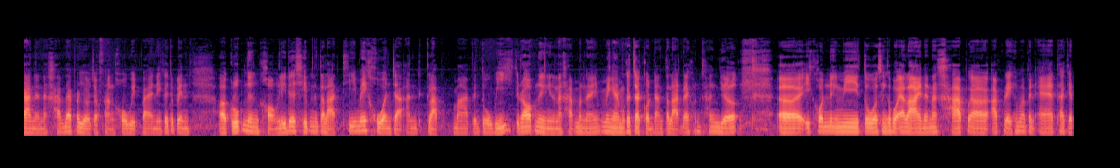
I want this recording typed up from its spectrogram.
กันนะครับ ได้ประโยชน์จากฝั่งโควิดไป อันนี้ก็จะเป็นกลุ่มหนึ่งของ leadership ในตลาดที่ไม่ควรจะอันกลับมาเป็นตัว V อีกรอบหนึ่งนะครับ มันไม่งั้นมันก็จะกดดันตลาดได้ค่อนข้างเยอะอีกคนหนึ่งมีตัวสิงคโปร์แอร์ไลน์นะครับอัปเกรดขึ้นมาเป็นแอด target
